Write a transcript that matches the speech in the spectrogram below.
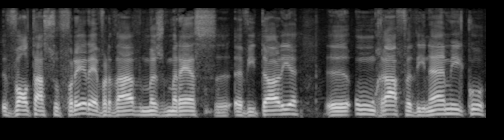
volta a sofrer, é verdade, mas merece a vitória. Eh, um Rafa dinâmico,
